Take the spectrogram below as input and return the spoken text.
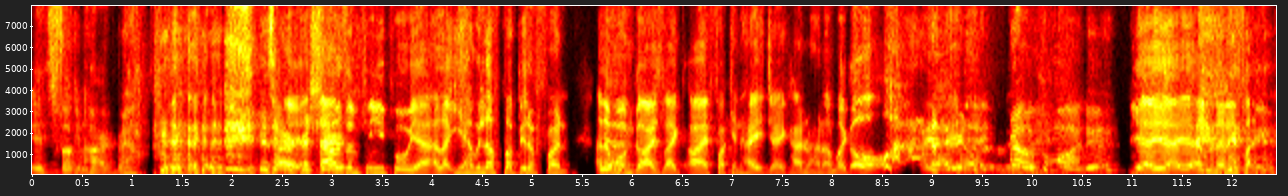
it's fucking hard bro it's hard Like, for a sure. thousand people, yeah, like, yeah, we love Popular Front. And then one guy's like, oh, I fucking hate Jake Hanrahan. I'm like, oh, yeah you're like bro come on dude yeah, yeah, yeah. But then it's like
